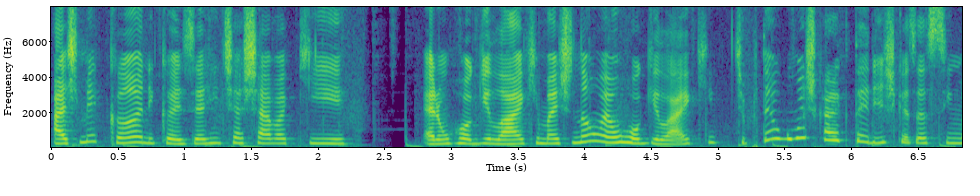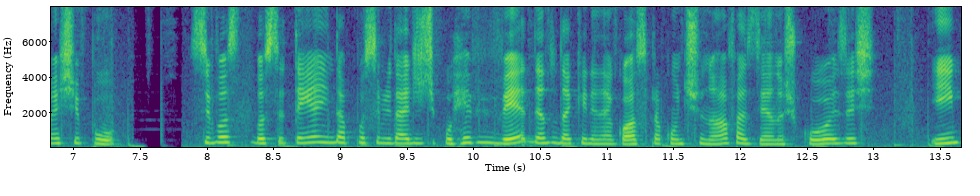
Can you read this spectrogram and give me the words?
as mecânicas, a gente achava que era um roguelike, mas não é um roguelike. Tipo, tem algumas características assim, mas tipo, se você, você tem ainda a possibilidade de tipo, reviver dentro daquele negócio para continuar fazendo as coisas. E,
